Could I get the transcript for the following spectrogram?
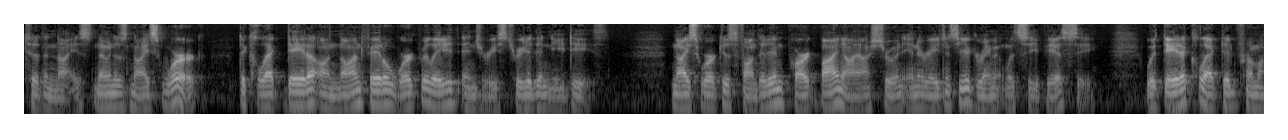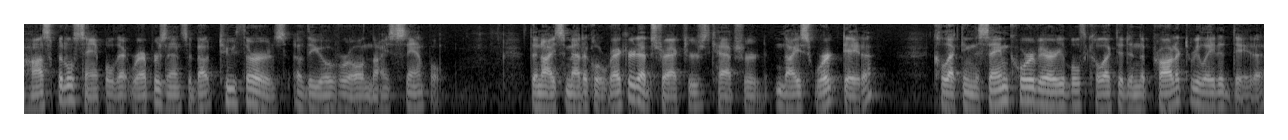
to the NEISS, known as NEISS Work, to collect data on non-fatal work-related injuries treated in EDs. NEISS Work is funded in part by NIOSH through an interagency agreement with CPSC, with data collected from a hospital sample that represents about two-thirds of the overall NEISS sample. The NEISS medical record abstractors captured NEISS Work data, collecting the same core variables collected in the product-related data,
